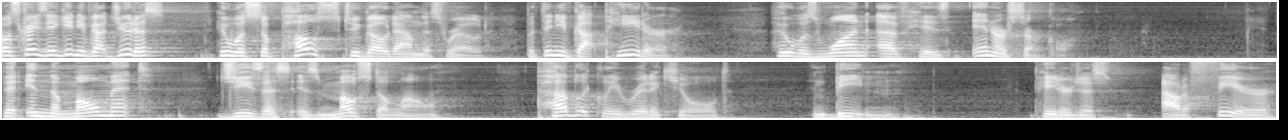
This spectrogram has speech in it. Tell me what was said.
Now, what's crazy again, you've got Judas who was supposed to go down this road, but then you've got Peter who was one of his inner circle. That in the moment Jesus is most alone, publicly ridiculed and beaten, Peter just out of fear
